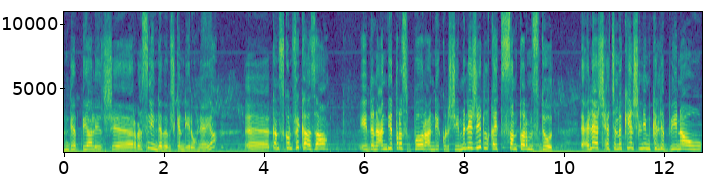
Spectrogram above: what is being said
كندير ال dialyse شي ربع سنين دابا باش كنديرو هنايا. آه كنسكن في كازا. إذا عندي transport عندي كل شيء ملي جيت لقيت ال centre مسدود. علاش؟ حيت ما كاينش اللي مكلف بينا و...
